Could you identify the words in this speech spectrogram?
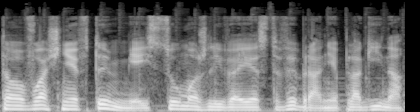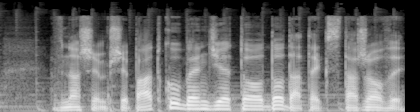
To właśnie w tym miejscu możliwe jest wybranie plugina. W naszym przypadku będzie to dodatek stażowy.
